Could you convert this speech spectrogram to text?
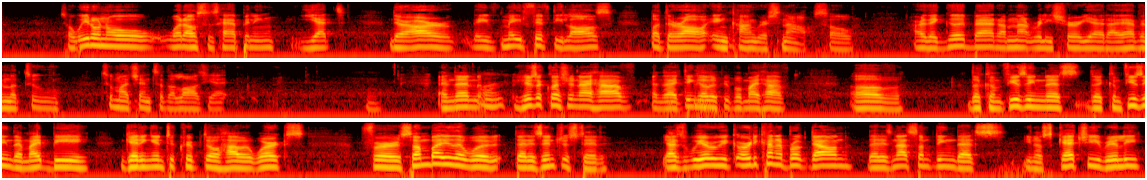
So we don't know what else is happening yet. There are they've made 50 laws, but they're all in Congress now. So are they good, bad? I'm not really sure yet. I haven't looked too too much into the laws yet. Hmm. And then Well- here's a question I have, and I think other people might have, of the confusingness, the confusing that might be getting into crypto, how it works, for somebody that would that is interested. As we already, already kind of broke down, that is not something that's you know sketchy. Really,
